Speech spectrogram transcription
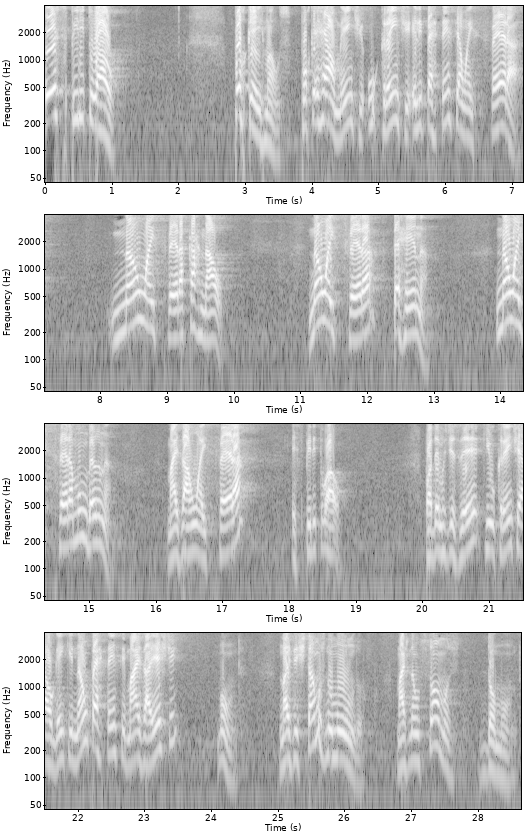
espiritual. Por quê, irmãos? Porque realmente o crente, ele pertence a uma esfera não a esfera carnal, não a esfera terrena, não a esfera mundana mas há uma esfera espiritual. Podemos dizer que o crente é alguém que não pertence mais a este mundo. Nós estamos no mundo, mas não somos do mundo.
